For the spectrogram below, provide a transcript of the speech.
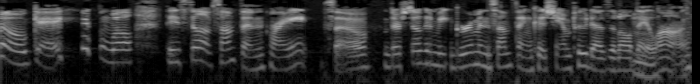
okay. well, they still have something, right? So they're still going to be grooming something because shampoo does it all day long.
